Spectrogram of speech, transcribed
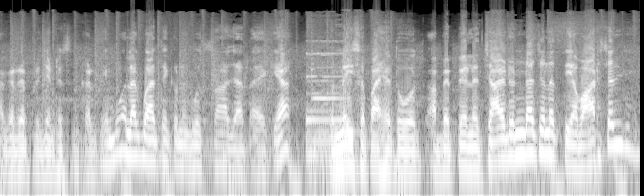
अगर रिप्रेजेंटेशन करते हैं, वो अलग बात है कि उन्हें गुस्सा आ जाता है क्या? तो नई सपा है तो अब पहले चार डंडा चलती अब आठ चल जाए।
